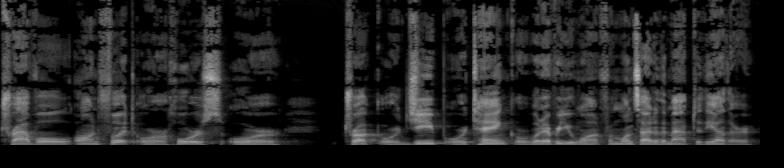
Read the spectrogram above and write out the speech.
travel on foot or horse or truck or jeep or tank or whatever you want from one side of the map to the other,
